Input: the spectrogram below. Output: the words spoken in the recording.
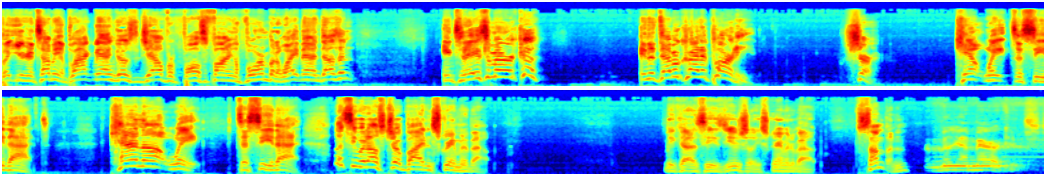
But you're going to tell me a black man goes to jail for falsifying a form, but a white man doesn't? In today's America? In the Democratic Party? Sure. Can't wait to see that. Cannot wait to see that. Let's see what else Joe Biden's screaming about. Because he's usually screaming about something. A million Americans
